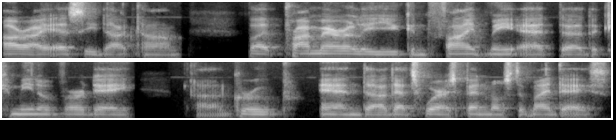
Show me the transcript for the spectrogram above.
R I S E dot com. But primarily, you can find me at uh, the Camino Verde uh, group, and uh, that's where I spend most of my days.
